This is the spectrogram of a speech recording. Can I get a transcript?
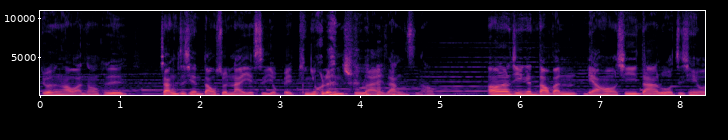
就会很好玩哦。可是像之前道顺来也是有被听友认出来这样子哈。然后那今天跟道凡聊哈，其实大家如果之前有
